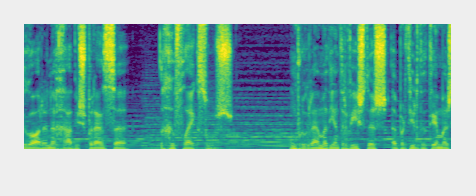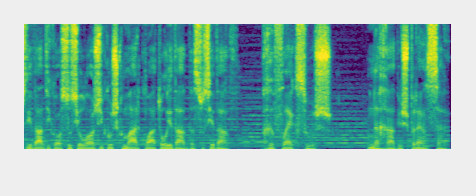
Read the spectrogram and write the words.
Agora na Rádio Esperança, Reflexos. Um programa de entrevistas a partir de temas didático-sociológicos que marcam a atualidade da sociedade. Reflexos. Na Rádio Esperança.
